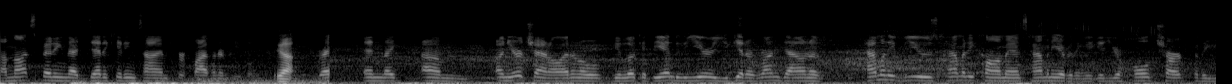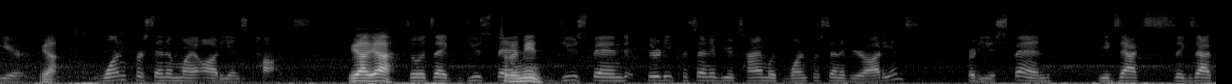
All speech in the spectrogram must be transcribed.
I'm not spending that dedicating time for 500 people Yeah. right? And like um, on your channel, I don't know if you look at the end of the year, you get a rundown of how many views, how many comments, how many everything. You get your whole chart for the year. Yeah. One percent of my audience talks. Yeah, yeah. So it's like, do you spend? what I mean. Do you spend thirty percent of your time with one percent of your audience, or do you spend the exact the exact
